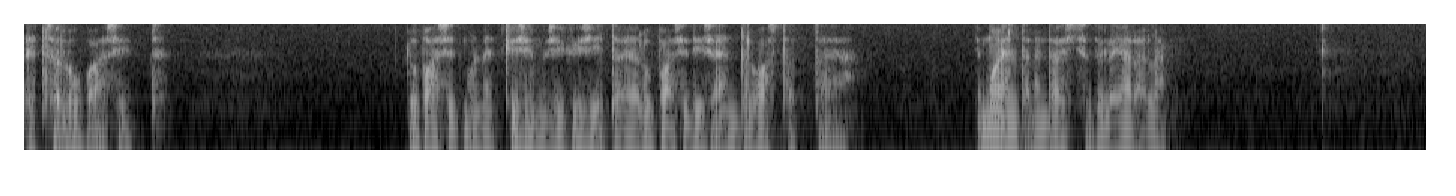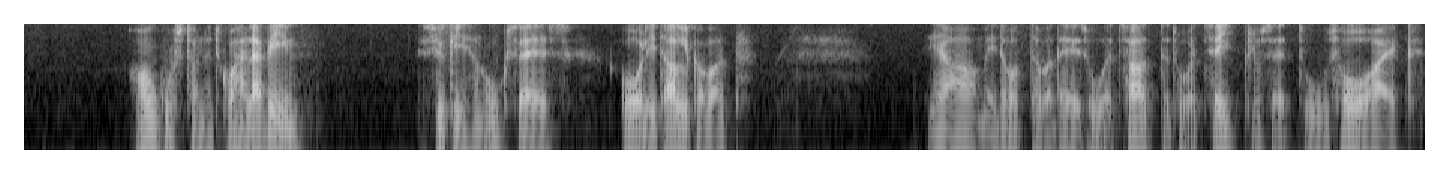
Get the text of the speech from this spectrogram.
et sa lubasid, lubasid mul neid küsimusi küsida ja lubasid iseendal vastata ja, ja mõelda nende asjade üle järele. august on nüüd kohe läbi, sügis on ukse ees, koolid algavad ja meid ootavad ees uued saated, uued seiklused, uus hooaeg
